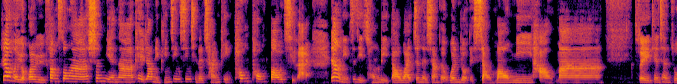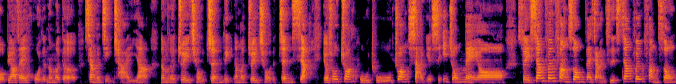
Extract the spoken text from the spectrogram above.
任何有关于放松啊、深眠啊，可以让你平静心情的产品，通通包起来，让你自己从里到外真的像个温柔的小猫咪，好吗？所以天秤座不要再活得那么的像个警察一样，那么的追求真理，那么追求的真相。有时候装糊涂、装傻也是一种美哦。所以香氛放松，再讲一次，香氛放松，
